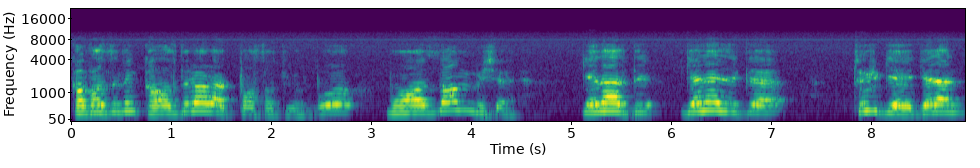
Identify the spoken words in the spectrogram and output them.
Kafasını kaldırarak pas atıyor. Bu muazzam bir şey. Genelde genellikle Türkiye'ye gelen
